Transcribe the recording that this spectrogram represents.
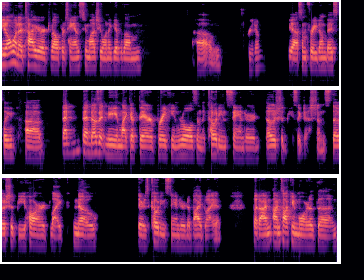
you don't want to tie your developers' hands too much. You want to give them, um, freedom. yeah, some freedom basically. Uh, that that doesn't mean like if they're breaking rules in the coding standard, those should be suggestions. Those should be hard. Like no, there's a coding standard, abide by it. But I'm I'm talking more of the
